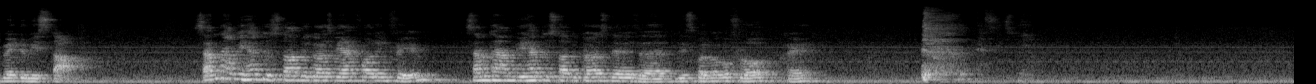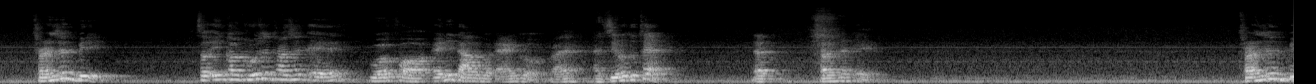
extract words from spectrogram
when do we stop? Sometimes we have to stop because we have falling film. Sometimes we have to stop because there is a dispersible flow. Okay. transition B. So in conclusion, transition A work for any downward angle, right? And 0 to 10. That transition A. Transition B.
